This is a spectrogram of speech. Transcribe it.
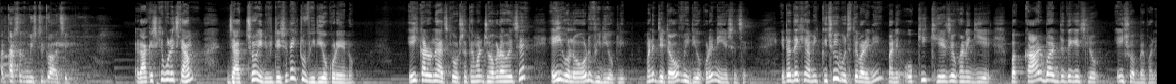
আর তার সাথে মিষ্টি তো আছে রাকেশকে বলেছিলাম, যাচ্ছ ইনভিটেশনে একটু ভিডিও করে এনো। এই কারণে আজকে ওর সাথে আমার ঝগড়া হয়েছে। এই হলো ওর ভিডিও ক্লিপ মানে যেটা ও ভিডিও করে নিয়ে এসেছে। এটা দেখে আমি কিছুই বুঝতে পারিনি মানে ও কী খেয়েছে ওখানে গিয়ে বা কার বার্থডেতে গেছিল, এই সব ব্যাপারে।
